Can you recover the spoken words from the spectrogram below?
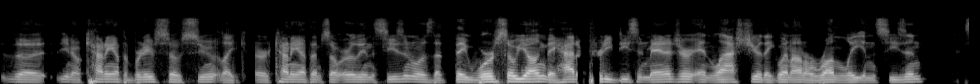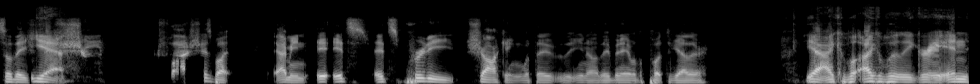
the you know counting out the Braves so soon, like or counting out them so early in the season, was that they were so young. They had a pretty decent manager, and last year they went on a run late in the season, so they Yeah. flashes. But I mean, it, it's it's pretty shocking what they you know they've been able to put together. Yeah, I compl- I completely agree, and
